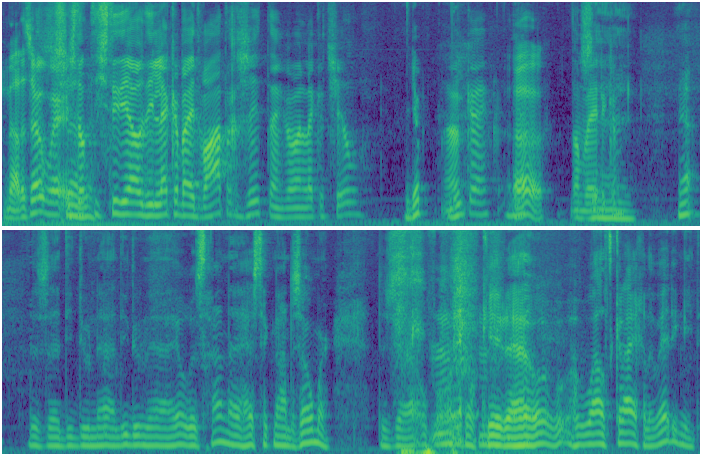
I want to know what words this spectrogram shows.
Nou, dat is over. Is dat die studio die lekker bij het water zit en gewoon lekker chill? yep, Oké, Oh, dan dus, weet ik eh, hem. Ja, dus eh, die doen, eh, die doen eh, heel rustig aan. eh, hashtag na de zomer. Dus eh, of we nog een keer Wild krijgen, dat weet ik niet.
